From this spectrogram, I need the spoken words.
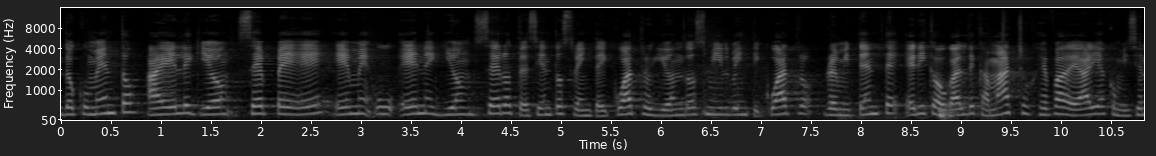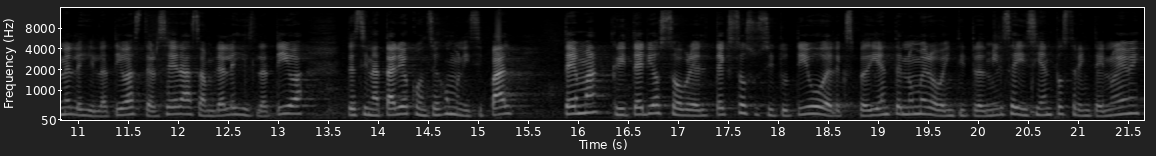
Documento AL-CPEMUN-0334-2024, remitente Erika Ogalde Camacho, jefa de área, Comisiones Legislativas Tercera, Asamblea Legislativa, destinatario Consejo Municipal, Tema, criterios sobre el texto sustitutivo del expediente número 23.639,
